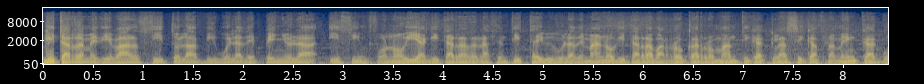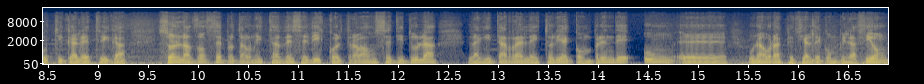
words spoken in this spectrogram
Guitarra medieval, cítola, vihuela de peñola y sinfonoia, guitarra renacentista y vihuela de mano, guitarra barroca, romántica, clásica, flamenca, acústica, eléctrica. Son las 12 protagonistas de ese disco. El trabajo se titula La guitarra en la historia y comprende eh, una obra especial de compilación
